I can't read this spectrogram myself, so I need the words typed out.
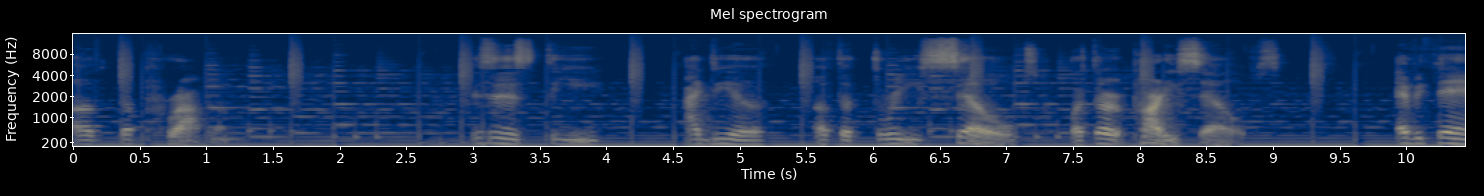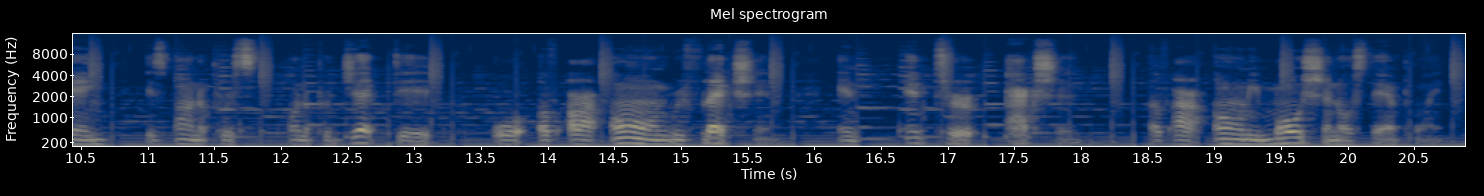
of the problem. This is the idea of the three selves or third party selves. Everything is on a on a projected or of our own reflection and interaction of our own emotional standpoint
